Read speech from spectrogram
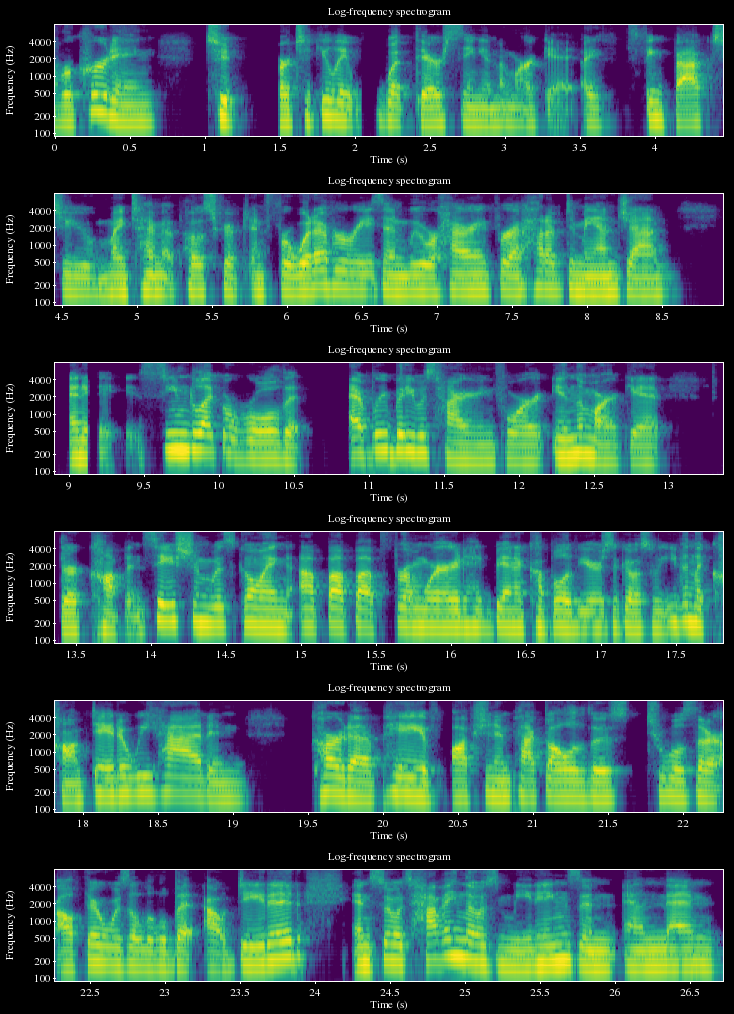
recruiting to articulate what they're seeing in the market. I think back to my time at Postscript and for whatever reason we were hiring for a head of demand gen and it, seemed like a role that everybody was hiring for in the market their compensation was going up, up, up from where it had been a couple of years ago. So even the comp data we had and Carta, Pave, Option Impact, all of those tools that are out there was a little bit outdated. And so it's having those meetings and and then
